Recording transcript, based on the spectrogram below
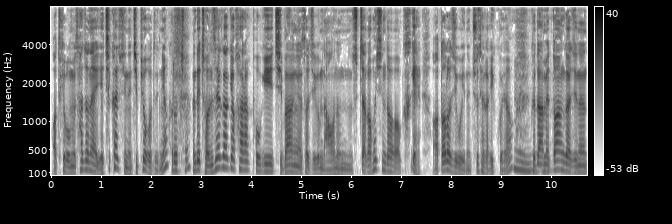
어떻게 보면 사전에 예측할 수 있는 지표거든요. 그렇죠. 근데 전세 가격 하락폭이 지방에서 지금 나오는 숫자가 훨씬 더 크게 어, 떨어지고 있는 추세가 있고요. 음. 그 다음에 또 한 가지는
